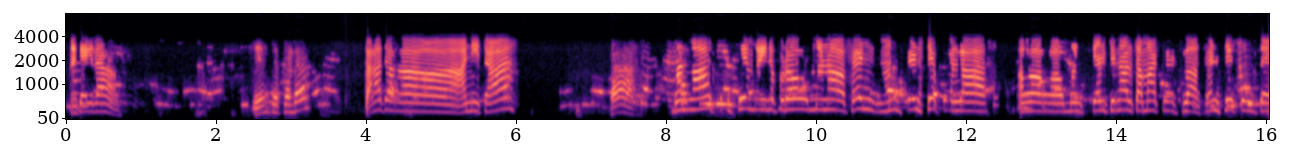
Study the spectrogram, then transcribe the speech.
అంతే కదా? ఏం చెప్పండా? కాదు అనిత? మన సేమ్ అయినప్పుడు మన ఫ్రెండ్ మన ఫ్రెండ్షిప్ వల్ల మన తెలిసిన వాళ్ళతో మాట్లాడుతా ఫ్రెండ్షిప్ వాళ్ళతో.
